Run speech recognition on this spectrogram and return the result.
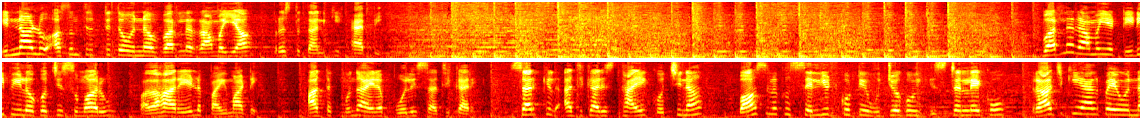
ఇన్నాళ్ళు అసంతృప్తితో ఉన్న వర్ల రామయ్య ప్రస్తుతానికి హ్యాపీ. వర్ల రామయ్య టీడీపీలోకొచ్చి సుమారు పదహారేళ్ళ పైమాటే. అంతకుముందు ఆయన పోలీస్ అధికారి. సర్కిల్ అధికారి స్థాయికి వచ్చినా బాసులకు సెల్యూట్ కొట్టే ఉద్యోగం ఇష్టం లేకో రాజకీయాలపై ఉన్న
